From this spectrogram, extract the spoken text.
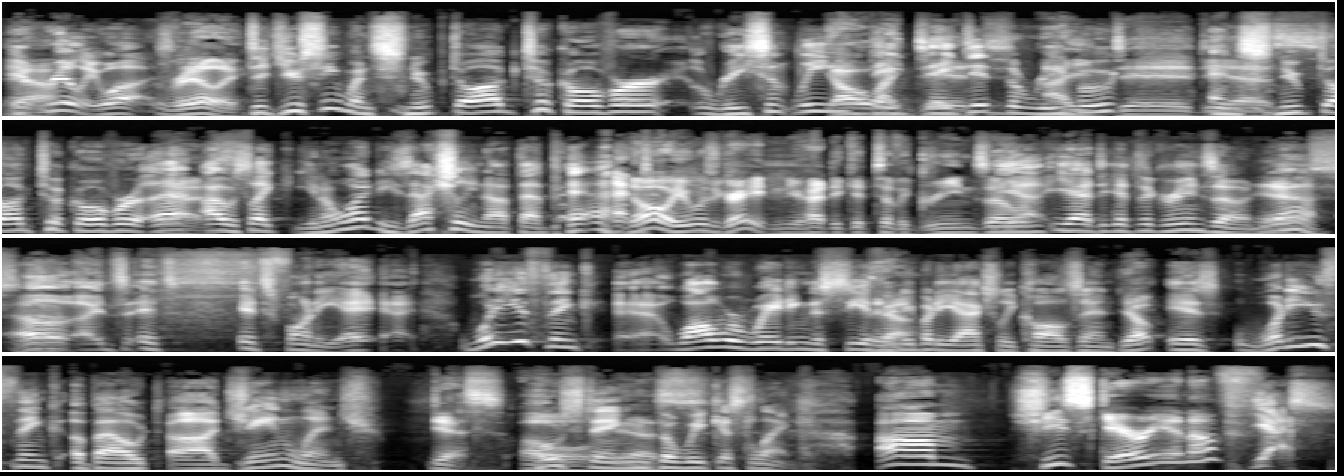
Yeah. It really was. Really? Did you see when Snoop Dogg took over recently? Oh, they, I they did. did the I reboot. did, And yes. Snoop Dogg took over. Yes. I was like, you know what? He's actually not that bad. No, he was great, and you had to get to the green zone. Yeah, you had to get to the green zone. Yes, yeah. Oh, it's it's it's funny. Uh, uh, What do you think? Uh, while we're waiting to see if Yeah. anybody actually calls in, Yep. is what do you think about uh, Jane Lynch Yes. Oh, hosting yes. the weakest link? Um, she's scary enough. Yes,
